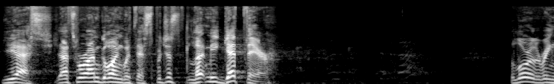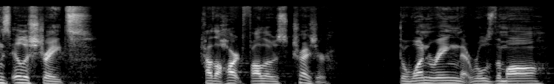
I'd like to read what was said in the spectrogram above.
Yes, that's where I'm going with this, but just let me get there. The Lord of the Rings illustrates how the heart follows treasure. The one ring that rules them all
